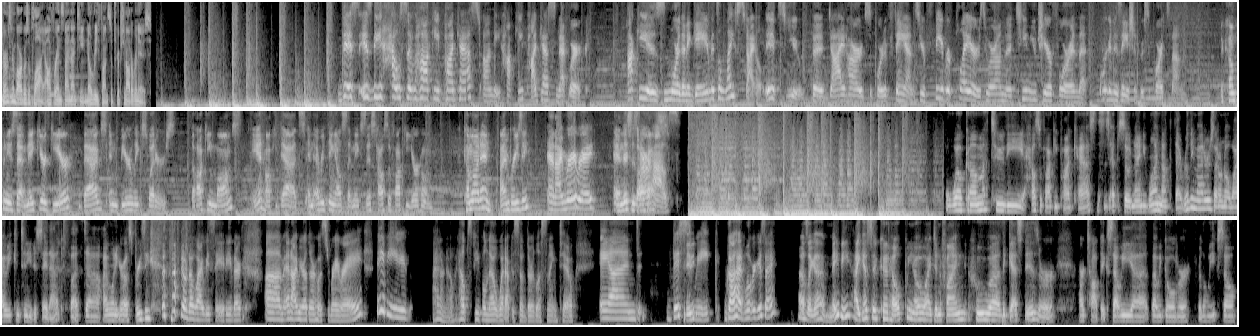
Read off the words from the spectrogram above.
Terms and embargoes apply. Offer ends 919. No refund. Subscription auto renews. This is the House of Hockey podcast on the Hockey Podcast Network. Hockey is more than a game, it's a lifestyle. It's you, the die-hard supportive fans, your favorite players who are on the team you cheer for, and the organization who supports them. The companies that make your gear, bags, and beer league sweaters. The hockey moms and hockey dads, and everything else that makes this House of Hockey your home. Come on in. I'm Breezy. And I'm Rae Rae. And, and this, this, is, our, our house. house. Welcome to the House of Hockey podcast. This is episode 91. Not that that really matters. I don't know why we continue to say that, but uh, I'm one of your hosts, Breezy. I don't know why we say it either. Um, and I'm your other host, Rae Rae. Maybe, I don't know, it helps people know what episode they're listening to. And this maybe. week, go ahead. What were you going to say? I was like, uh, maybe. I guess it could help, you know, identifying who uh, the guest is or our topics that we uh, that we go over for the week. So,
